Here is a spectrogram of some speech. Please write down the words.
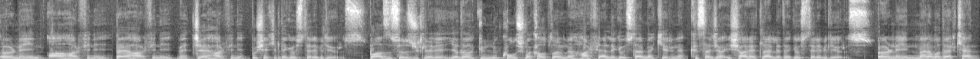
Örneğin A harfini, B harfini ve C harfini bu şekilde gösterebiliyoruz. Bazı sözcükleri ya da günlük konuşma kalıplarını harflerle göstermek yerine kısaca işaretlerle de gösterebiliyoruz. Örneğin merhaba derken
